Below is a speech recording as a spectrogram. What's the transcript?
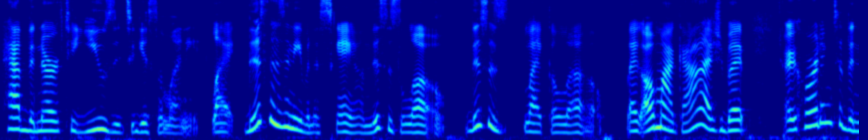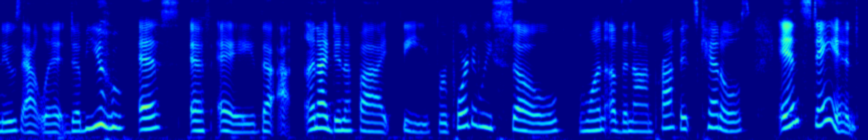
have the nerve to use it to get some money? Like, this isn't even a scam. This is low. This is like a low. Like, oh my gosh. But according to the news outlet WSFA, the unidentified thief reportedly stole one of the nonprofit's kettles and stand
